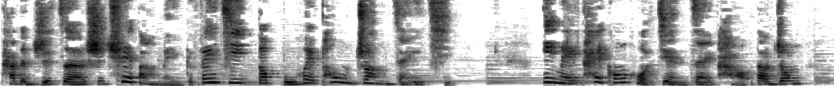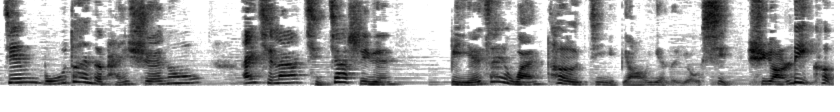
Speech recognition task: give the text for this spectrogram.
他的职责是确保每个飞机都不会碰撞在一起。一枚太空火箭在跑道中间不断地盘旋哦。安琪拉，请驾驶员别再玩特技表演的游戏，需要立刻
